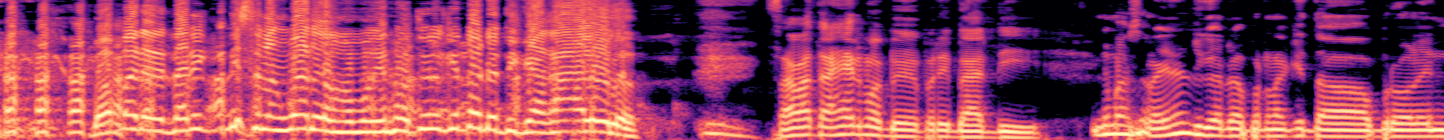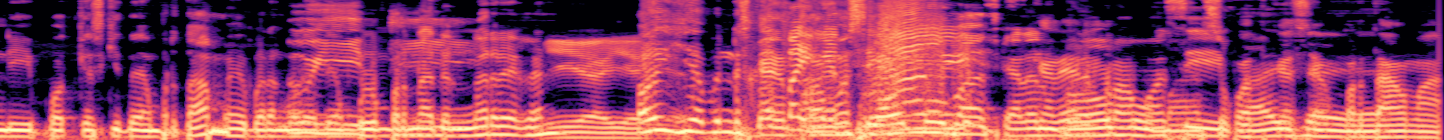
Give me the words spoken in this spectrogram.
Bapak dari tadi ini seneng banget loh ngomongin hotel kita udah tiga kali loh. Sama terakhir mobil pribadi. Ini masalahnya juga udah pernah kita obrolin di podcast kita yang pertama ya, barangkali yang belum pernah denger ya kan. Iya, iya. Oh iya bener sekalian Bapak ingat promosi. sekali. Promo, Pak, sekalian Sekalian promo, promosi masuk podcast aja yang ya. pertama.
